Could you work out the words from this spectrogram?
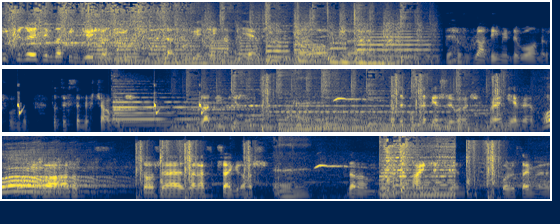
I krytyk za 50 i wylatuje ci na piersi. Vladimir the Wonderful. No, co ty sobie chciałeś? Władimirze. Co ty w ogóle wierzyłeś? Bo ja nie wiem. Chyba to, że zaraz przegrasz. Dobra, możemy tańczyć, więc korzystajmy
